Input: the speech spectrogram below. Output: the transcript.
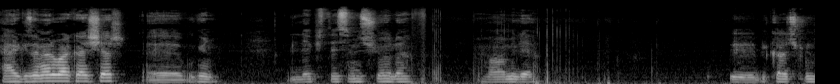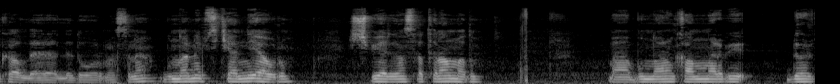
Herkese merhaba arkadaşlar. Ee, bugün lepistesimiz şöyle hamile. Ee, birkaç gün kaldı herhalde doğurmasına. Bunların hepsi kendi yavrum. Hiçbir yerden satın almadım. Ben bunların kanunları bir 4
